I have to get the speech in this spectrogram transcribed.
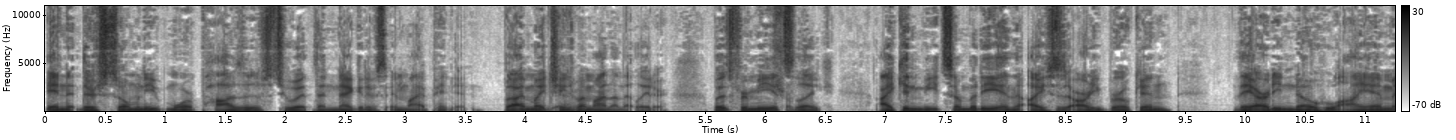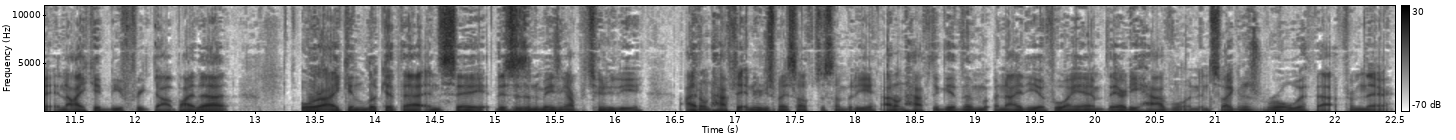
and there's so many more positives to it than negatives in my opinion. But I might change my mind on that later. But for me it's like I can meet somebody and the ice is already broken. They already know who I am and I could be freaked out by that. Or I can look at that and say, This is an amazing opportunity. I don't have to introduce myself to somebody. I don't have to give them an idea of who I am. They already have one. And so I can just roll with that from there.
